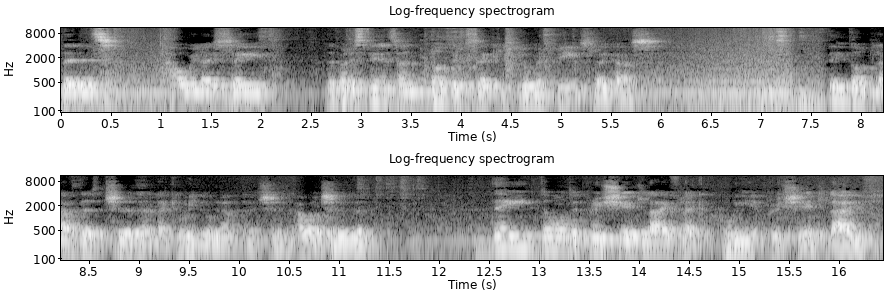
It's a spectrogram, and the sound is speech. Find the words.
that, how will I say it, the Palestinians are not exactly human beings like us. They don't love their children like we do love their children, our children they don't appreciate life like we appreciate life.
